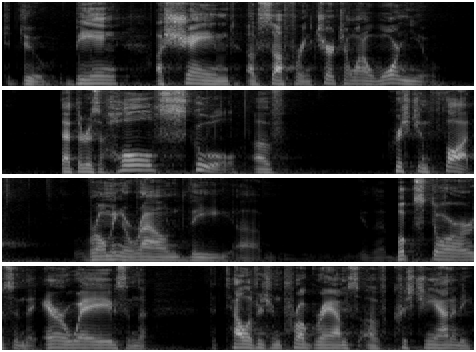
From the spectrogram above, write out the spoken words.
to do, being ashamed of suffering. Church, I want to warn you that there is a whole school of Christian thought roaming around the, um, the bookstores and the airwaves and the, the television programs of Christianity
